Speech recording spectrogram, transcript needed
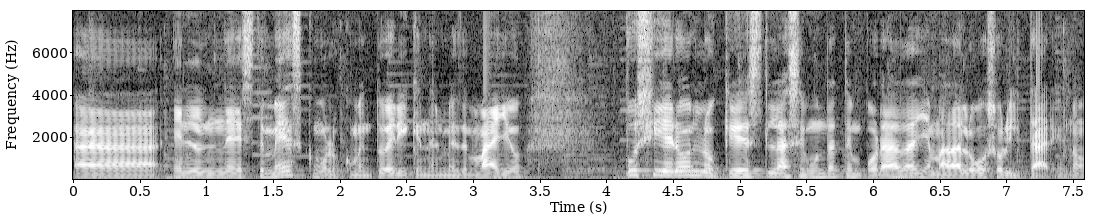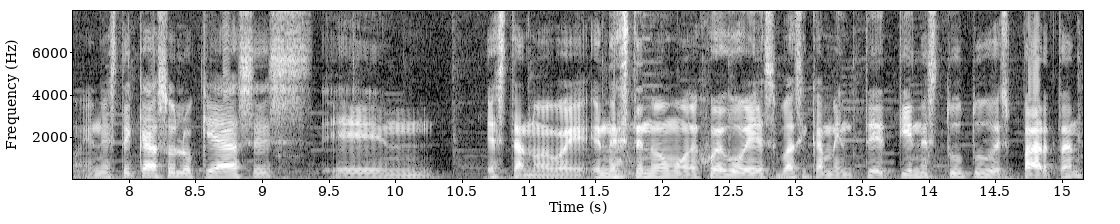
Ah, en este mes, como lo comentó Eric, en el mes de mayo, pusieron lo que es la segunda temporada llamada Lobo Solitario. ¿no? En este caso, lo que haces en esta nueva, en este nuevo modo de juego es básicamente tienes tú tu Spartan,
